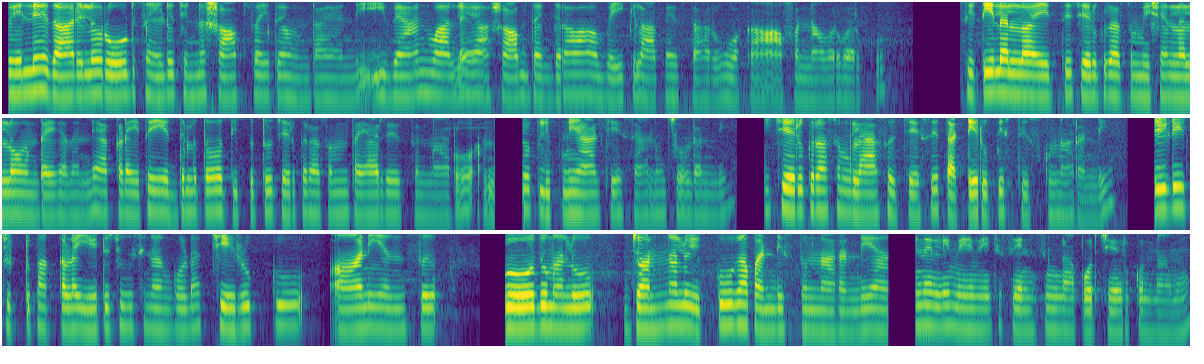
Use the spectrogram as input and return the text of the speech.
వెళ్ళే దారిలో రోడ్ సైడ్ చిన్న షాప్స్ అయితే ఉంటాయండి. ఈ వ్యాన్ వాళ్ళే ఆ షాప్ దగ్గర వెహికల్ ఆపేస్తారు ఒక హాఫ్ అన్ అవర్ వరకు. సిటీలలో అయితే చెరుకు రసం మిషన్లలో ఉంటాయి కదండి. అక్కడైతే ఎద్దులతో తిప్పుతూ చెరుకు రసం తయారు చేస్తున్నారు. క్లిప్ని యాడ్ చేశాను చూడండి. ఈ చెరుకు రసం గ్లాస్ వచ్చేసి థర్టీ రూపీస్ తీసుకున్నారండి. షిరిడి చుట్టుపక్కల ఎటు చూసినా కూడా చెరుకు ఆనియన్స్ గోధుమలు జొన్నలు ఎక్కువగా పండిస్తున్నారండి. ఫైనల్లీ మేమైతే సెన్ సింగాపూర్ చేరుకున్నాము.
